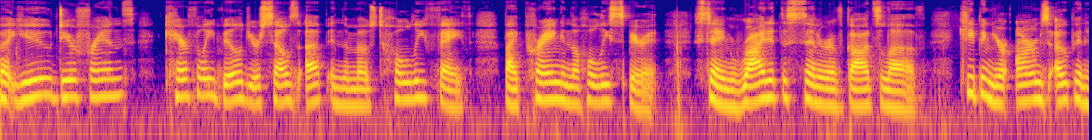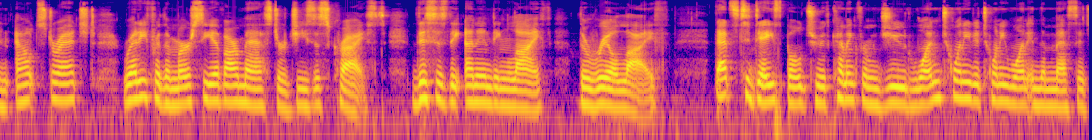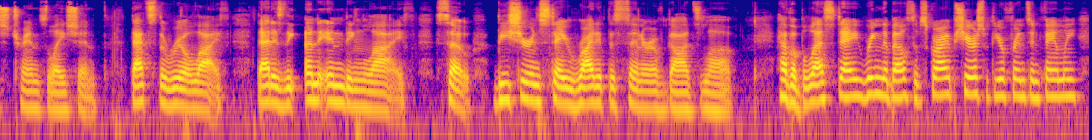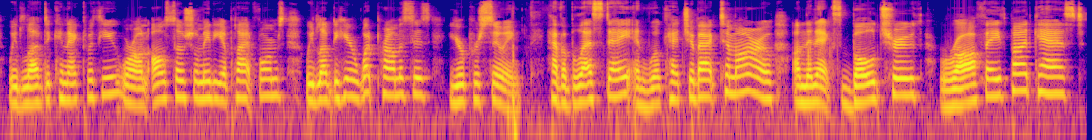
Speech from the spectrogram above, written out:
But you, dear friends, carefully build yourselves up in the most holy faith by praying in the Holy Spirit, staying right at the center of God's love, keeping your arms open and outstretched, ready for the mercy of our Master, Jesus Christ. This is the unending life, the real life. That's today's bold truth coming from Jude 120 to 21 in the message translation. That's the real life. That is the unending life. So be sure and stay right at the center of God's love. Have a blessed day. Ring the bell, subscribe, share us with your friends and family. We'd love to connect with you. We're on all social media platforms. We'd love to hear what promises you're pursuing. Have a blessed day, and we'll catch you back tomorrow on the next Bold Truth Raw Faith podcast.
